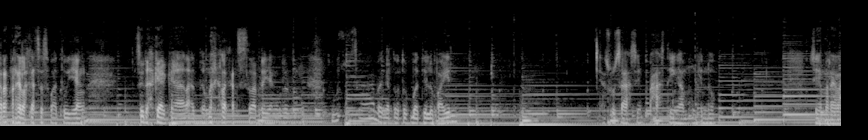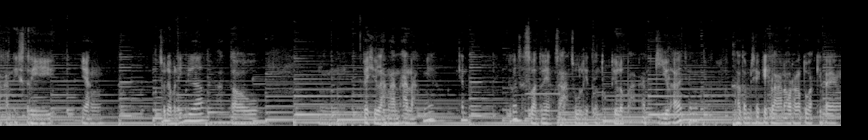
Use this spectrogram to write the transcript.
karena merelakan sesuatu yang sudah gagal atau merelakan sesuatu yang susah banget untuk buat dilupain. Ya susah sih pasti nggak mungkin dong. Saya merelakan istri yang sudah meninggal atau hmm, kehilangan anaknya kan itu kan sesuatu yang sangat sulit untuk dilupakan. Gila aja. Atau misalnya kehilangan orang tua kita yang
